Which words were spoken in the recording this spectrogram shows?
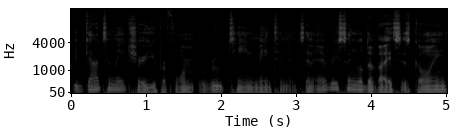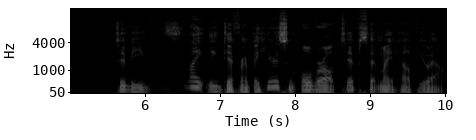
You've got to make sure you perform routine maintenance. And every single device is going to be slightly different. But here's some overall tips that might help you out.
